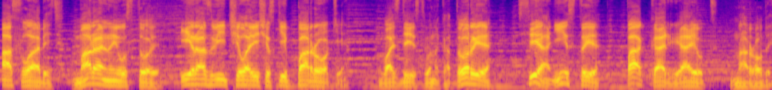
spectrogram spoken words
ослабить моральные устои и развить человеческие пороки, воздействие на которые сионисты покоряют народы.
